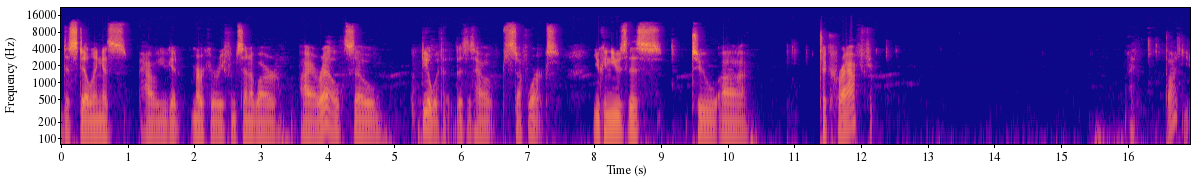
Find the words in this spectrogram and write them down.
distilling is how you get mercury from cinnabar IRL so deal with it. This is how stuff works. You can use this to uh, to craft. I thought you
